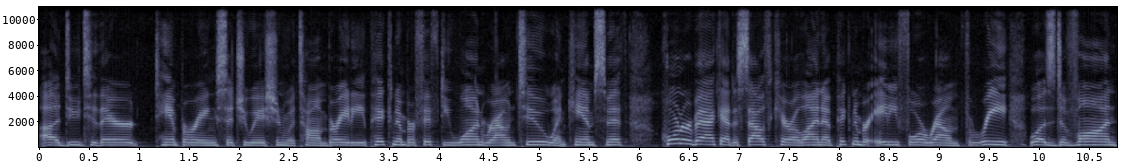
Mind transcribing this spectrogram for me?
uh, due to their tampering situation with Tom Brady. Pick number 51, round two, went Cam Smith, cornerback out of South Carolina. Pick number 84, round three, was De'Von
